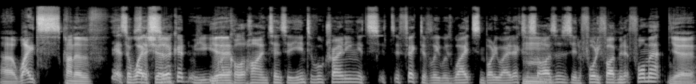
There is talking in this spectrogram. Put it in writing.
uh, weights kind of Yeah, it's a weight session. circuit. You, you Yeah. might call it high intensity interval training. It's it's effectively was weights and body Hmm. weight exercises in a forty five minute format. Yeah,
